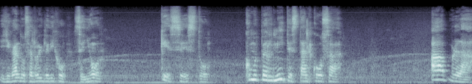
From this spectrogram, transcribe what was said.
Y llegándose al rey le dijo, Señor, ¿qué es esto? ¿Cómo permites tal cosa? Habla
